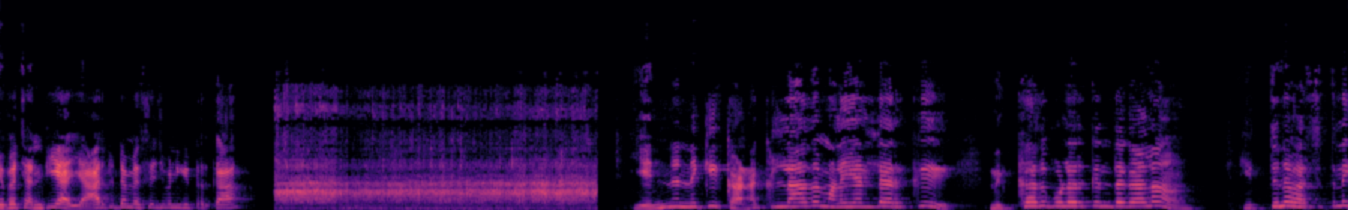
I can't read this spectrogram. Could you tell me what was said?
இப்ப சந்தியா யார்கிட்ட மெசேஜ் பண்ணிக்கிட்டு இருக்கா? என்னன்னைக்கு கணக்கில்லாத மழையெல்லாம் இருக்கு. நிக்காது போல இருக்கு இந்த காலம். இத்தனை வருஷத்துல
